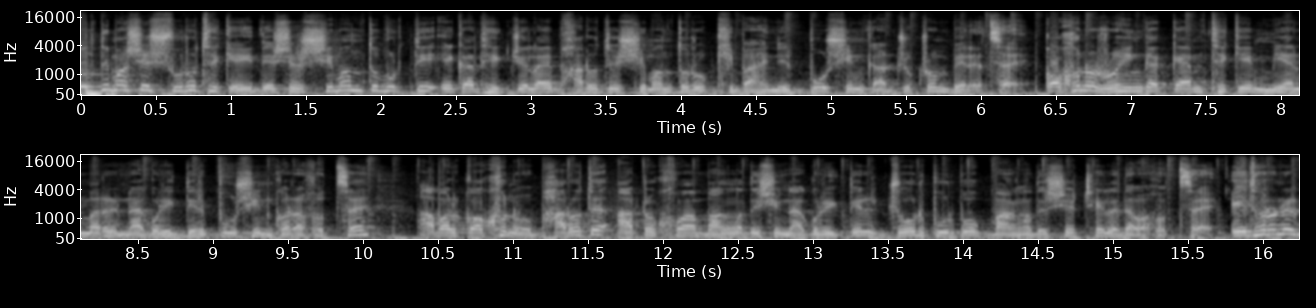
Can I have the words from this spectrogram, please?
চলতি মাসের শুরু থেকেই দেশের সীমান্তবর্তী একাধিক জেলায় ভারতীয় সীমান্তরক্ষী বাহিনীর পুশিন কার্যক্রম বেড়েছে। কখনো রোহিঙ্গা ক্যাম্প থেকে মিয়ানমারের নাগরিকদের পুশিন করা হচ্ছে, আবার কখনো ভারতে আটক হওয়া বাংলাদেশি নাগরিকদের জোরপূর্বক বাংলাদেশে ঠেলে দেওয়া হচ্ছে। এ ধরনের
